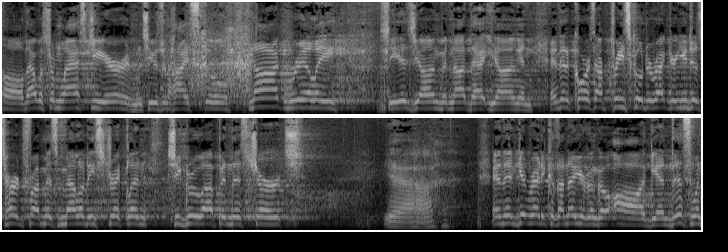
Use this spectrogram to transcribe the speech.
Oh, that was from last year and when she was in high school. Not really. She is young, but not that young. And, and then, of course, our preschool director you just heard from, Miss Melody Strickland. She grew up in this church. Yeah. And then get ready because I know you're going to go, oh, again, this one,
